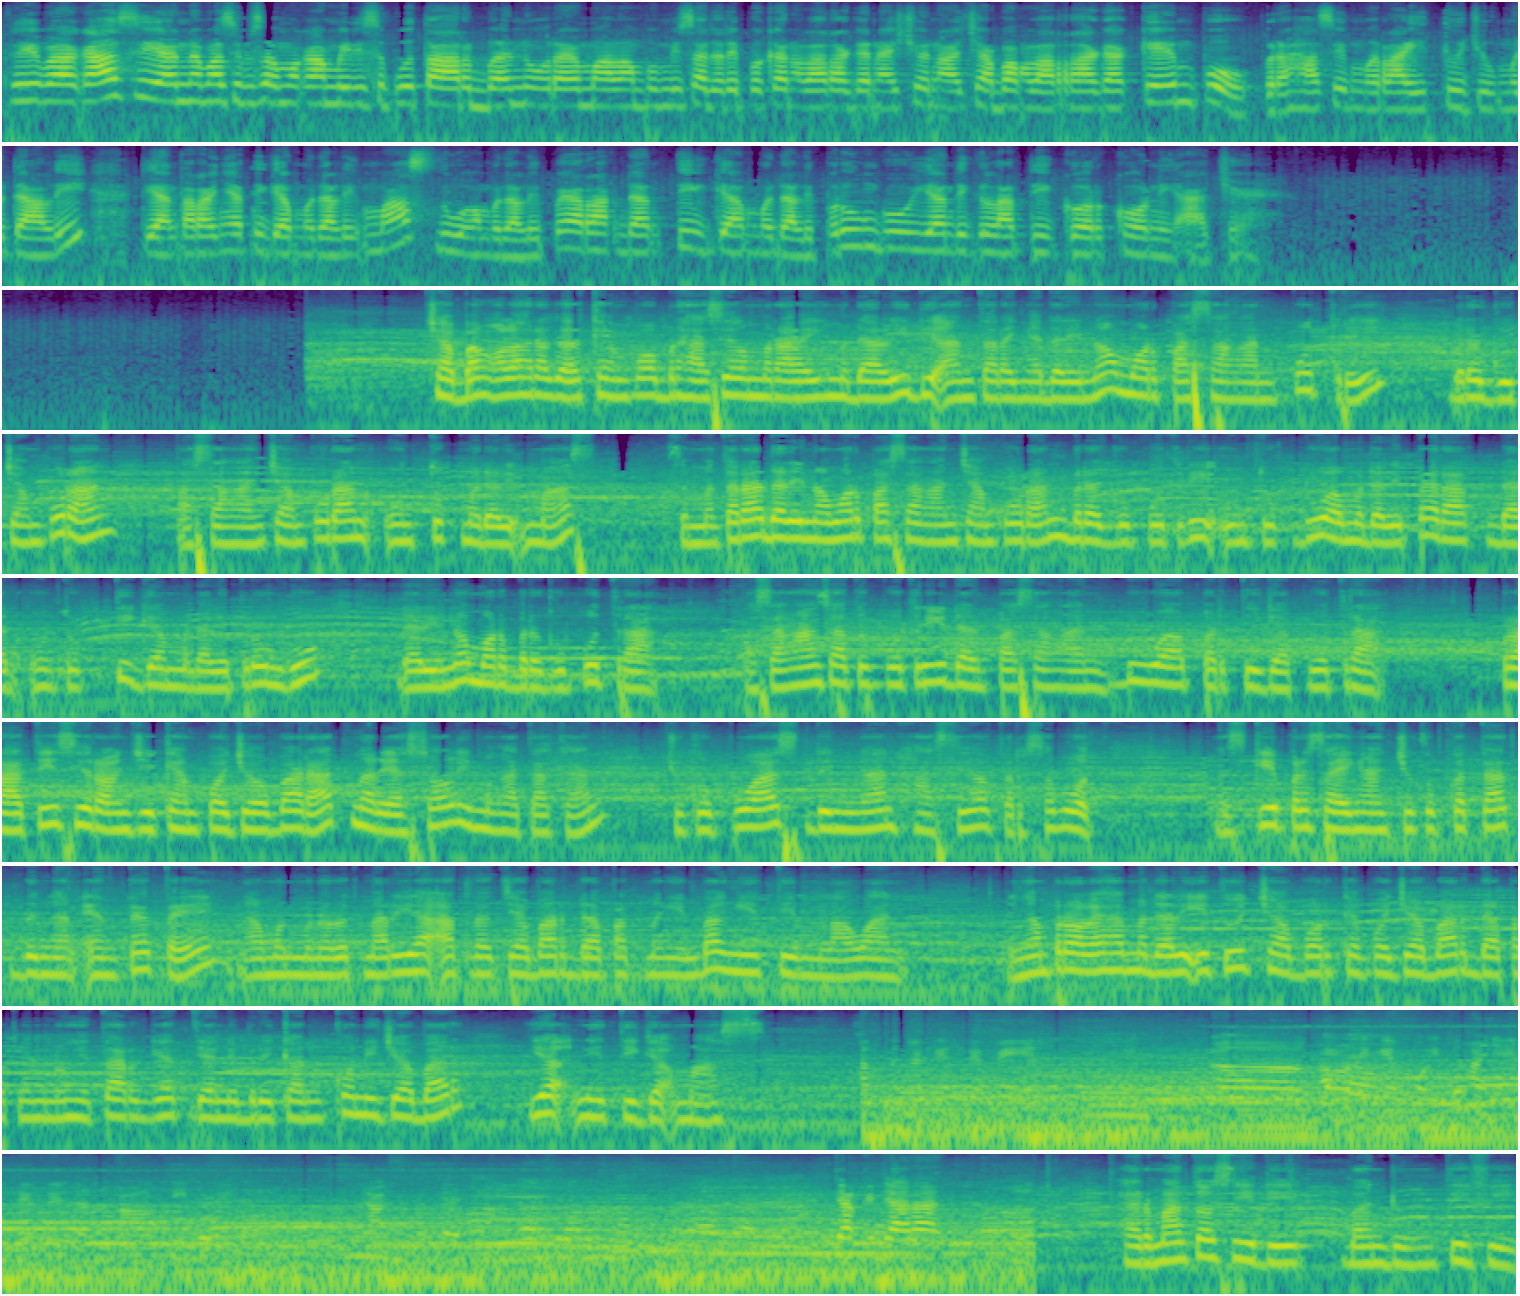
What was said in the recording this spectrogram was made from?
Terima kasih Anda masih bersama kami di seputar Bandung Raya Malam Pemirsa dari Pekan Olahraga Nasional Cabang Olahraga Kempo berhasil meraih tujuh medali, di antaranya tiga medali emas, dua medali perak, dan tiga medali perunggu yang digelar di Gorkoni Aceh. Cabang olahraga Kempo berhasil meraih medali di antaranya dari nomor pasangan putri, beregu campuran, pasangan campuran untuk medali emas, Sementara dari nomor pasangan campuran beregu putri untuk dua medali perak dan untuk tiga medali perunggu dari nomor beregu putra, pasangan satu putri dan pasangan dua per tiga putra. Pelatih Sironji Kempo Jawa Barat, Maria Soli mengatakan cukup puas dengan hasil tersebut. Meski persaingan cukup ketat dengan NTT, namun menurut Maria atlet Jabar dapat mengimbangi tim lawan. Dengan perolehan medali itu, cabur Kempo Jabar dapat memenuhi target yang diberikan Koni Jabar, yakni tiga emas. Dengan NTT ya, e, kalau di Kempo itu hanya NTT dan Kaltim ya, yang menjadi kejar-kejaran. Hermanto Sidik, Bandung TV.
